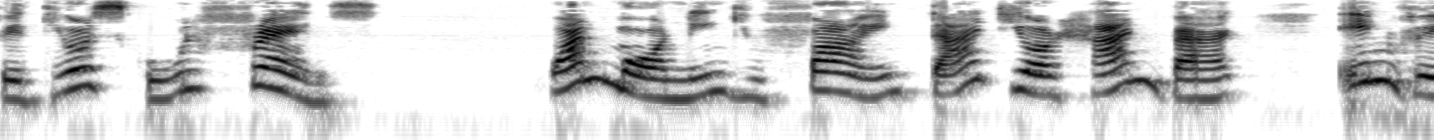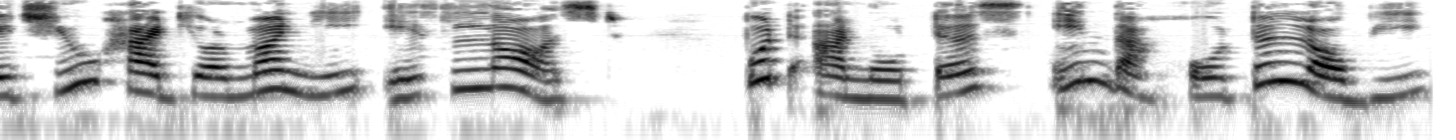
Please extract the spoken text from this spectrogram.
with your school friends. One morning you find that your handbag in which you had your money is lost. Put a notice in the hotel lobby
